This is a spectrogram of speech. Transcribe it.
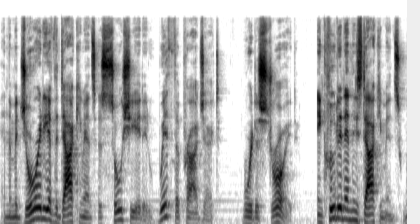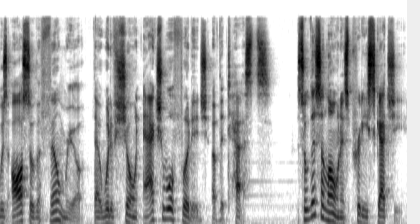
and the majority of the documents associated with the project were destroyed. Included in these documents was also the film reel that would have shown actual footage of the tests. So this alone is pretty sketchy.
